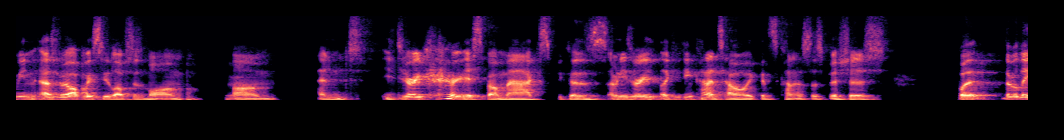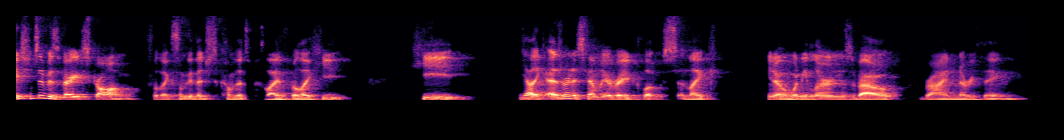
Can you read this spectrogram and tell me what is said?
mean, Ezra obviously loves his mom, Yeah. um, and he's very curious about Max because I mean he's very like you can kind of tell like it's kind of suspicious. But the relationship is very strong for like somebody that just comes into his life, but like he he yeah, like Ezra and his family are very close. And like, you know, when he learns about Brian and everything,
